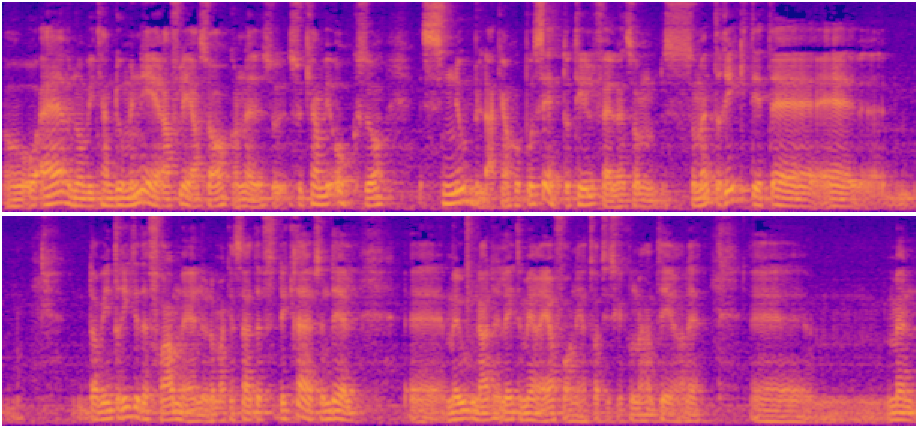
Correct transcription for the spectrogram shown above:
Och, och, även om vi kan dominera flera saker nu så, så, kan vi också snubbla kanske på sätt och tillfällen som, som inte riktigt är, är där vi inte riktigt är framme ännu. Där man kan säga att det, det krävs en del eh, mognad, lite mer erfarenhet för att vi ska kunna hantera det. Eh, men,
